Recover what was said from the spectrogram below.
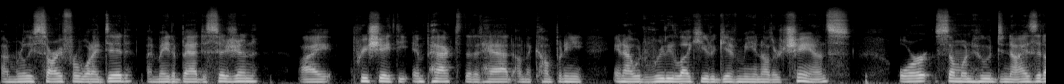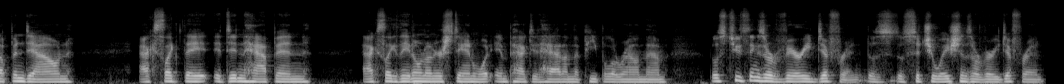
I'm really sorry for what I did. I made a bad decision. I appreciate the impact that it had on the company, and I would really like you to give me another chance. Or someone who denies it up and down, acts like they it didn't happen, acts like they don't understand what impact it had on the people around them. Those two things are very different. Those those situations are very different.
